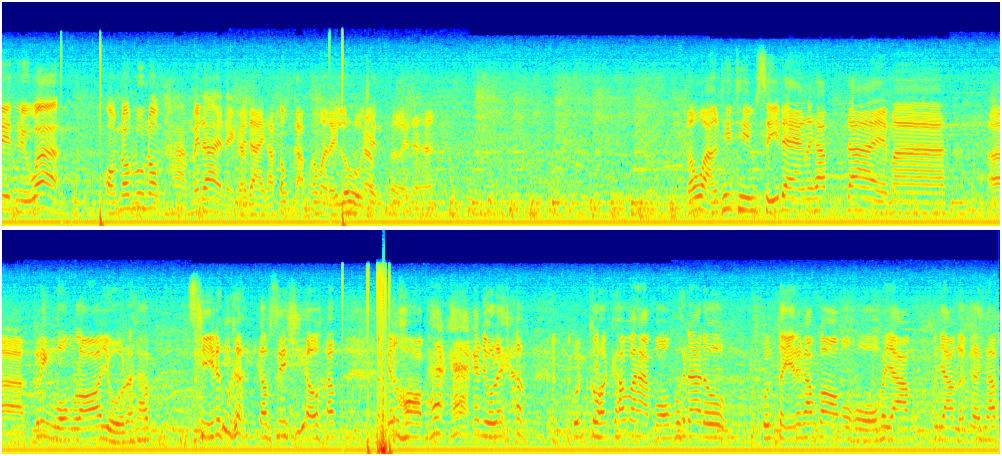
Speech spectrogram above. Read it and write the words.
นี่ถือว่า ออกนอกลู่นอกทางไม่ได้นะครับ ไม่ได้ครับ ต้องกลับเข้ามาในลูกครับเช่นเคยนะฮะ ระหว่างที่ทีมสีแดงนะครับได้มาเอ่อกลิ้งวงล้ออยู่นะครับ สีน้ำเงินกับสีเขียวครับ ยังหอบแหกๆกันอยู่เลยครับ คุณกรดครับมาหาโบกเพื่อหน้าดูคุณตีนะครับก็โอ้โหพยายามพยายามเหลือเกินครับ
